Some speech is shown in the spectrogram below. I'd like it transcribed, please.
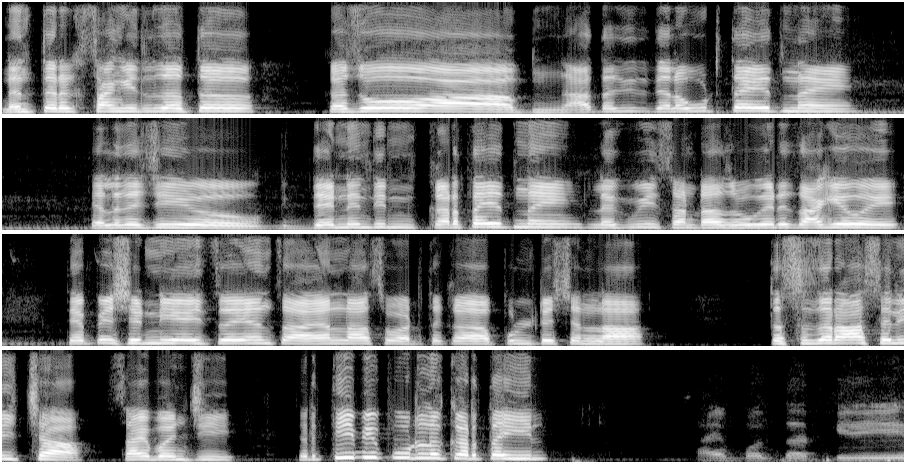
नंतर सांगितलं जातं का जो आता तिथे त्याला उठता येत नाही. त्याला त्याची दैनंदिन करता येत नाही. लघवी संडास वगैरे जागे होय. त्या पेशंटनी यायचं यांचा यांना असं वाटतं का पोलीस स्टेशनला तसं जर असेल इच्छा साहेबांची तर ती बी पूर्ण करता येईल. साहेब बोलतात की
